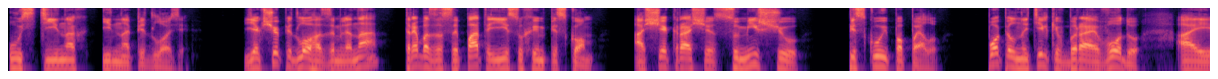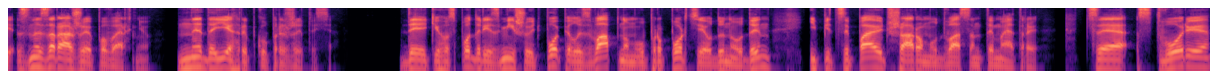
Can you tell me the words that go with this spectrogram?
у стінах і на підлозі. Якщо підлога земляна, треба засипати її сухим піском, а ще краще сумішшю піску й попелу. Попіл не тільки вбирає воду, а й знезаражує поверхню, не дає грибку прижитися. Деякі господарі змішують попіл із вапном у пропорції 1:1 і підсипають шаром у 2 см. Це створює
